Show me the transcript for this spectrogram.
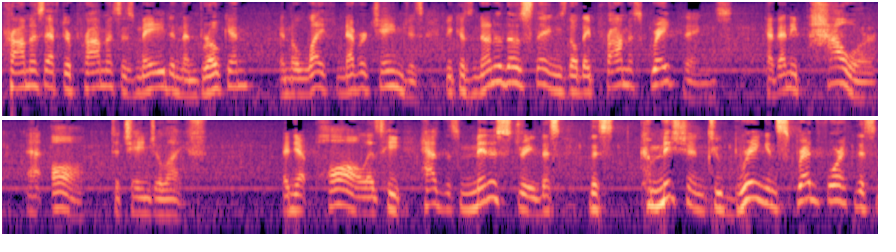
promise after promise is made and then broken, and the life never changes because none of those things, though they promise great things, have any power at all to change a life. And yet Paul, as he had this ministry, this, this commission to bring and spread forth this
